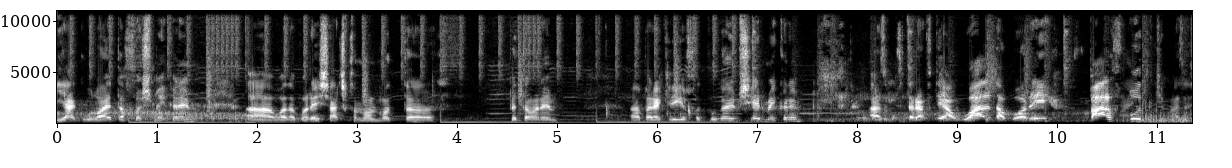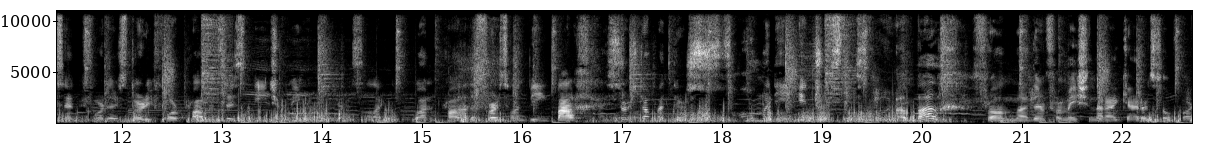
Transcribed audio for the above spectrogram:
یک ولایت خوش می‌کنیم. و درباره چقدر معلومات بتوانیم برای که دیگه خود بگویم شیر می‌کنیم. از مختار هفته اول درباره بلخ بود که as I said before there's 34 provinces each being select one province the first one being Balkh. I searched up and there's so many interesting stories. About Balkh from uh, the information that I gathered so far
